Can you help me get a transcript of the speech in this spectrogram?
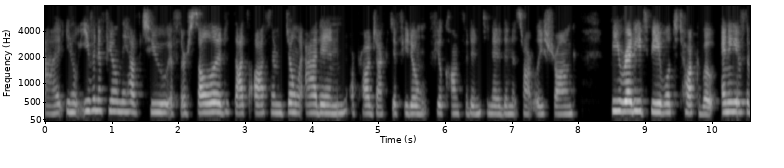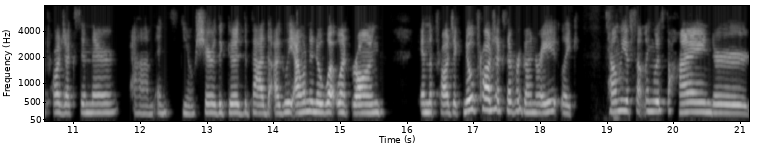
uh, you know, even if you only have two, if they're solid, that's awesome. Don't add in a project if you don't feel confident in it and it's not really strong. Be ready to be able to talk about any of the projects in there um, and, you know, share the good, the bad, the ugly. I want to know what went wrong in the project. No project's ever gone right. Like, tell me if something was behind or,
